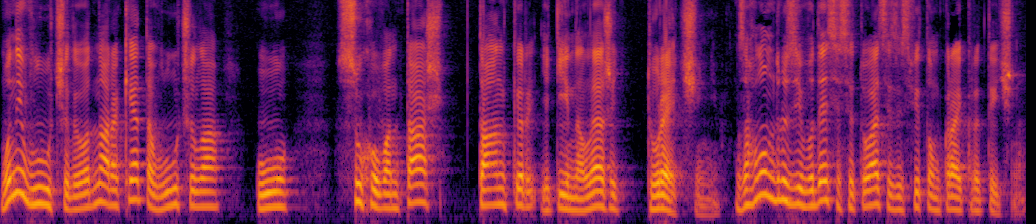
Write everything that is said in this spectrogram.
Вони влучили, одна ракета влучила у суховантаж, танкер, який належить Туреччині. Загалом, друзі, в Одесі ситуація зі світлом край критична.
